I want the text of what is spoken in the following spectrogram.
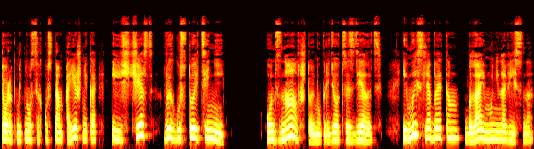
Торок метнулся к кустам орешника и исчез в их густой тени. Он знал, что ему придется сделать, и мысль об этом была ему ненавистна.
